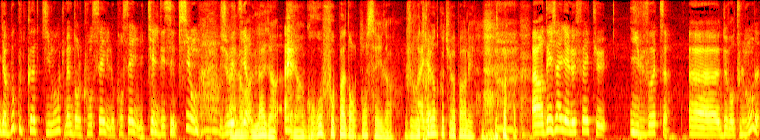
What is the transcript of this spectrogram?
il y a beaucoup de codes qui manquent, même dans le conseil. Le conseil, mais quelle déception Je veux Alors dire. là, il y, a il y a un gros faux pas dans le conseil, là. Je vois Ah, très a- bien de quoi tu vas parler. Alors déjà, il y a le fait qu'ils votent euh, devant tout le monde.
